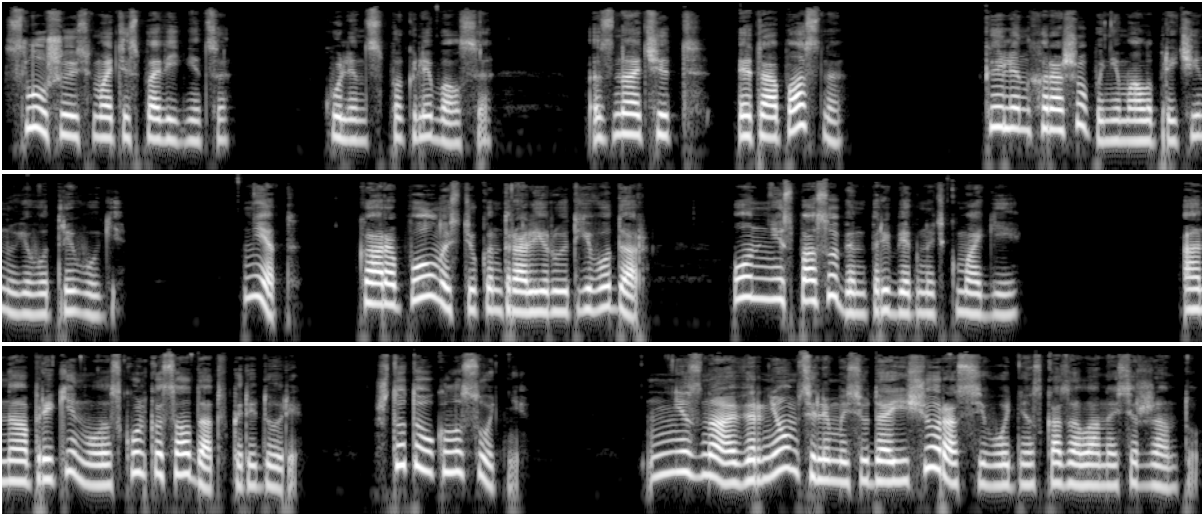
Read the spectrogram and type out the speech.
«Слушаюсь, мать-исповедница». Коллинз поколебался. «Значит, это опасно?» Кэлен хорошо понимала причину его тревоги. «Нет, Кара полностью контролирует его дар, он не способен прибегнуть к магии. Она прикинула, сколько солдат в коридоре. Что-то около сотни. «Не знаю, вернемся ли мы сюда еще раз сегодня», — сказала она сержанту.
